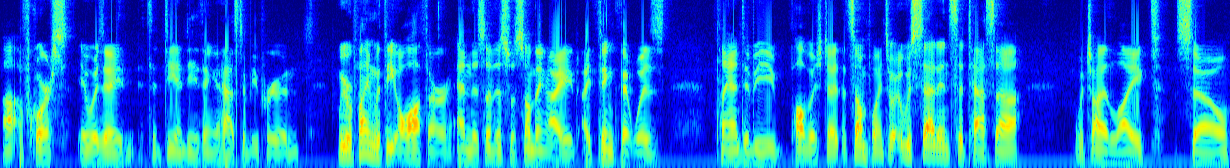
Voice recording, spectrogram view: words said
Uh, of course, it was a it's a D and D thing. It has to be pre-written. We were playing with the author, and this, so this was something I I think that was planned to be published at, at some point. So it was set in Setessa, which I liked. So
